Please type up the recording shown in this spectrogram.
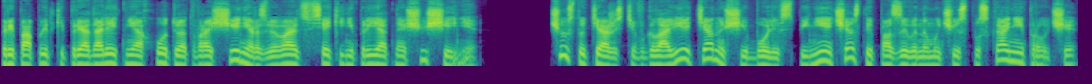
При попытке преодолеть неохоту и отвращение развиваются всякие неприятные ощущения. Чувство тяжести в голове, тянущие боли в спине, частые позывы на мочеиспускание и прочее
